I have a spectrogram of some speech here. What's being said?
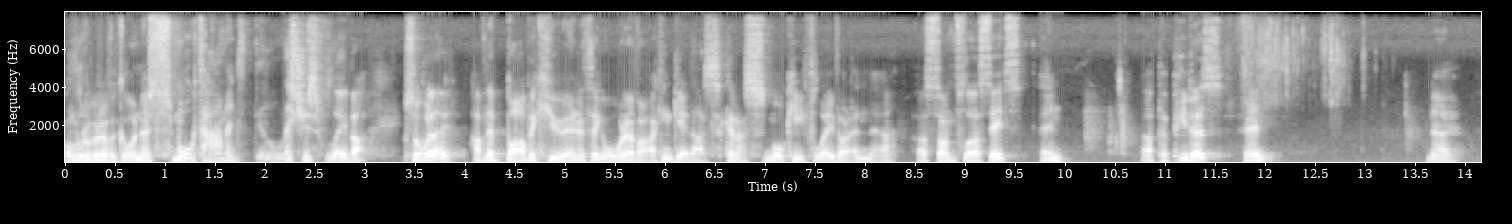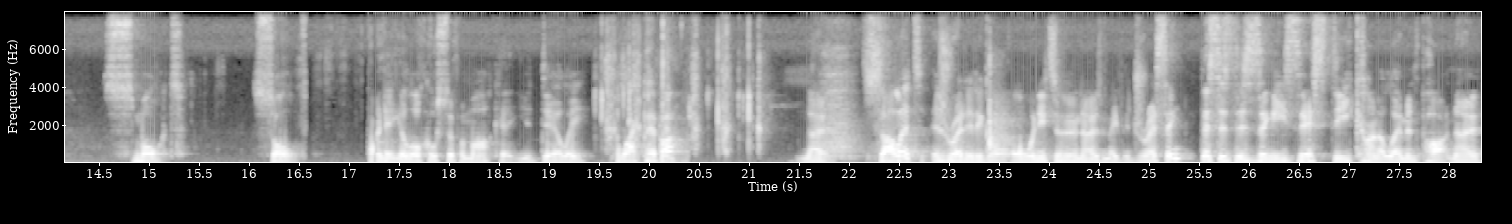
a little bit of a go. Now, smoked almonds, delicious flavour. So without having to barbecue anything or whatever, I can get that kind of smoky flavour in there. Our sunflower seeds in. Our pepitas in. Now, smoked salt. Find at your local supermarket, your deli. Black pepper, now, salad is ready to go. All we need to do now is make the dressing. This is the zingy, zesty kind of lemon part. Now,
